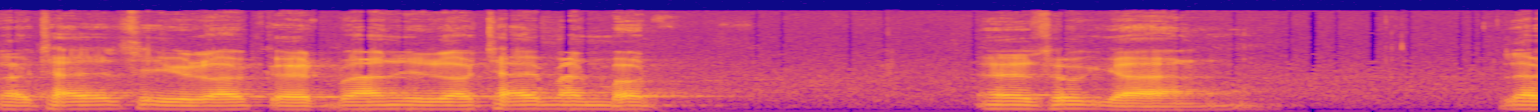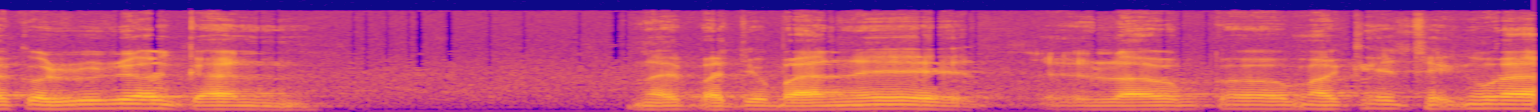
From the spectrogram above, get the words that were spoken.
เราใช้ที่เราเกิดมานี่เราใช้มันหมดทุกอย่าง แล้วก็รู้เรื่องกัน ในปัจจุบันนี้ เราก็มาคิดถึงว่า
